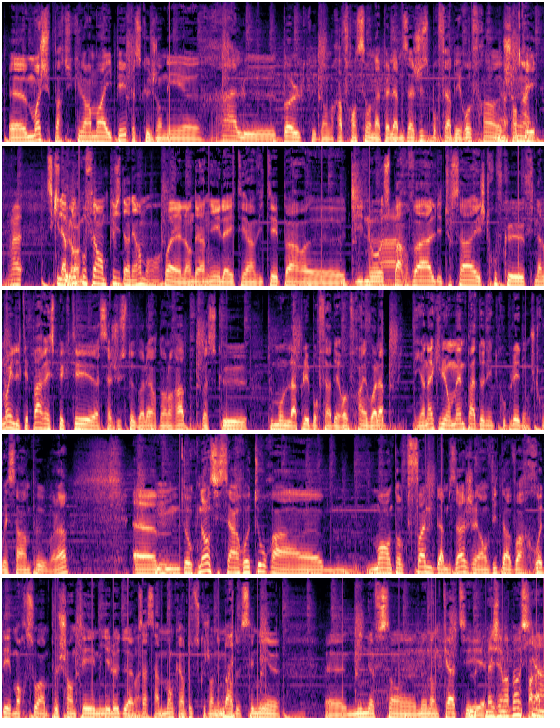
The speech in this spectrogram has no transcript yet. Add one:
Euh, moi, je suis particulièrement hypé parce que j'en ai euh, ras le bol que dans le rap français on appelle Hamza juste pour faire des refrains euh, Ouais. chantés. Ouais. Ce qu'il a beaucoup fait en plus dernièrement. hein. Ouais, l'an dernier, il a été invité par euh, Dinos, Ah. par Vald et tout ça, et je trouve que finalement, il n'était pas respecté à sa juste valeur dans le rap parce que tout le monde l'appelait pour faire des refrains et voilà. Il y en a qui lui ont même pas donné de couplet, donc je trouvais ça un peu voilà. Euh, Mm. Donc non, si c'est un retour à euh, moi en tant que fan d'Amza, j'ai envie d'avoir re des morceaux un peu chantés, mielleux de Hamza, ça me manque un peu parce que j'en ai marre Ouais. de saigner euh, euh, 1994 et, mais j'aimerais bien aussi un.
